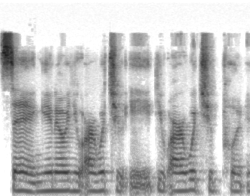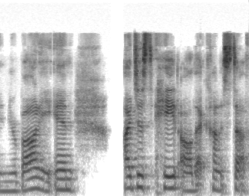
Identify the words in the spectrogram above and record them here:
saying, you know, you are what you eat, you are what you put in your body. And I just hate all that kind of stuff.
